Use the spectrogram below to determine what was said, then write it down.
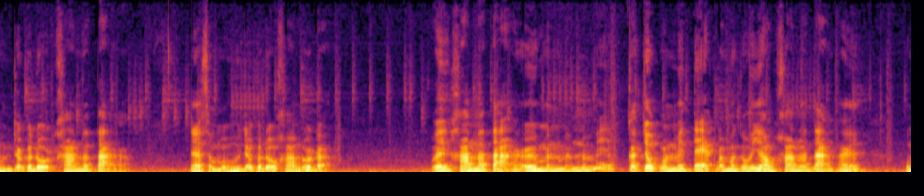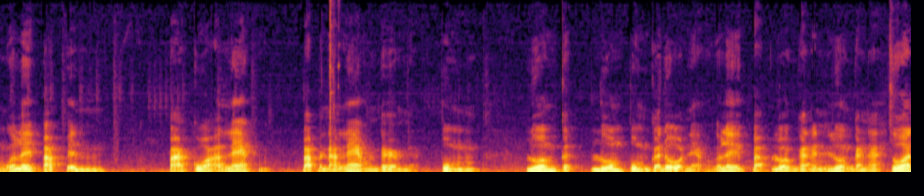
ผมจะกระโดดข้ามหน้าต่างอะเนี่ยสมมติผมจะกระโดดข้ามรถอะเอ้ยข้ามหน้าต่างเออมันมันมันไม่กระจกมันไม่แตกแล้วมันก็ไม่ยอมข้ามหน้าต่างให้ ผมก็เลยปรับเป็นปลากั้วอันแรก ปรับเป็นอันแรกเหมือนเดิมเนี่ย ปุ่ม รวมรวมปุ่มกระโดดเนี่ยก็เลยปรับรวมกันอันนี้รวมกันนะ ส่วน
